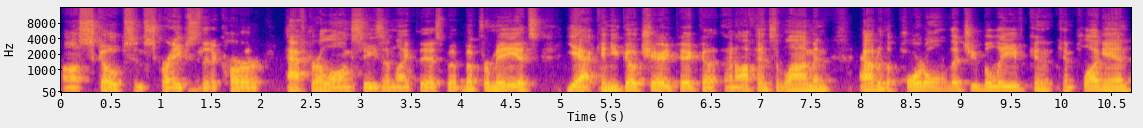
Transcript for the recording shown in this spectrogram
uh, scopes and scrapes that occur after a long season like this. But but for me, it's yeah. Can you go cherry pick a, an offensive lineman out of the portal that you believe can can plug in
